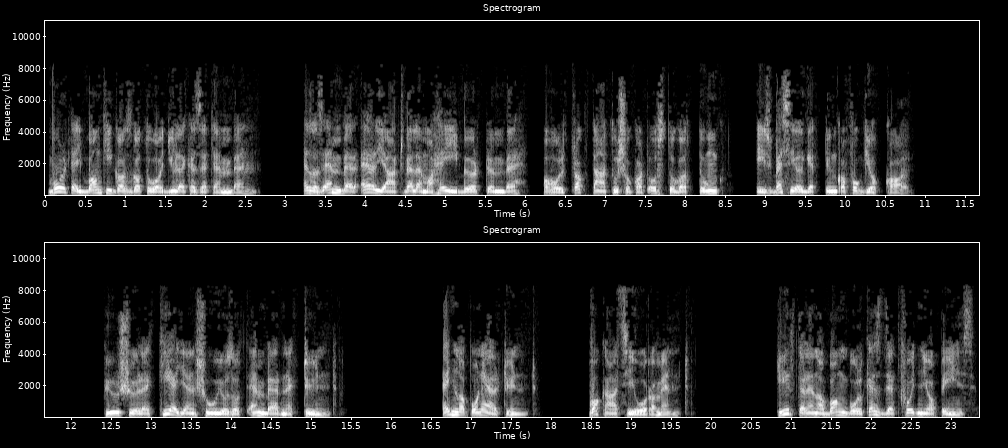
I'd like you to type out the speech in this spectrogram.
Volt egy bankigazgató a gyülekezetemben. Ez az ember eljárt velem a helyi börtönbe, ahol traktátusokat osztogattunk, és beszélgettünk a foglyokkal. Külsőleg kiegyensúlyozott embernek tűnt. Egy napon eltűnt. Vakációra ment. Hirtelen a bankból kezdett fogyni a pénz.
